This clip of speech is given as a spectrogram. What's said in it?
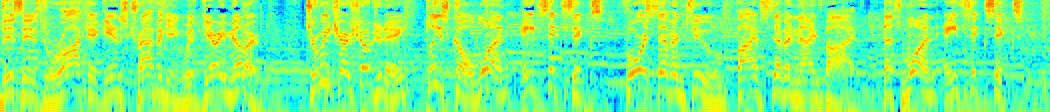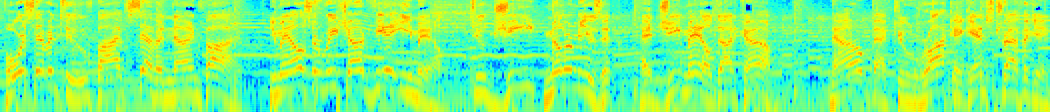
This is Rock Against Trafficking with Gary Miller. To reach our show today, please call 1 866 472 5795. That's 1 866 472 5795. You may also reach out via email to gmillermusic at gmail.com. Now back to Rock Against Trafficking,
